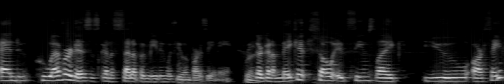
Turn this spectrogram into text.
And whoever it is is going to set up a meeting with you and Barzini. Right. They're going to make it so it seems like you are safe,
